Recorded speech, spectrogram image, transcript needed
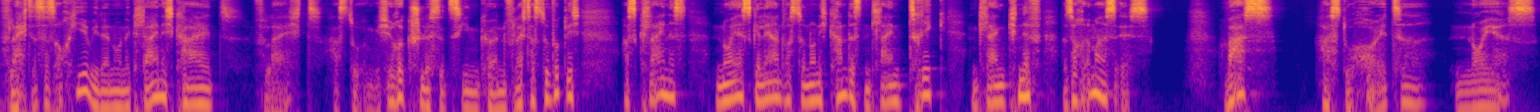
Vielleicht ist es auch hier wieder nur eine Kleinigkeit, vielleicht hast du irgendwelche Rückschlüsse ziehen können, vielleicht hast du wirklich was Kleines, Neues gelernt, was du noch nicht kanntest, einen kleinen Trick, einen kleinen Kniff, was auch immer es ist. Was hast du heute Neues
